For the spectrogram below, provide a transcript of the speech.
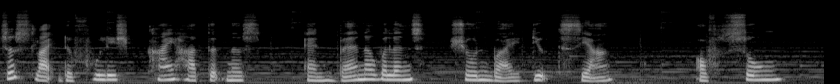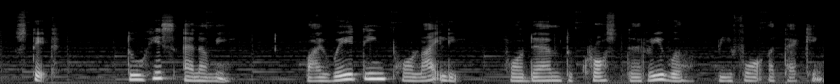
just like the foolish kind heartedness and benevolence shown by Duke Xiang of Song State to his enemy by waiting politely for them to cross the river before attacking.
